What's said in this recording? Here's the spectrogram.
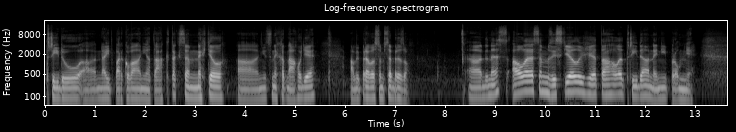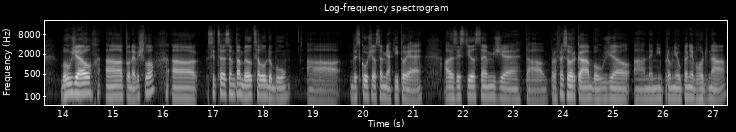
třídu a najít parkování a tak, tak jsem nechtěl a, nic nechat náhodě a vypravil jsem se brzo. A dnes ale jsem zjistil, že tahle třída není pro mě. Bohužel a, to nevyšlo. A, sice jsem tam byl celou dobu a vyzkoušel jsem, jaký to je, ale zjistil jsem, že ta profesorka bohužel a není pro mě úplně vhodná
